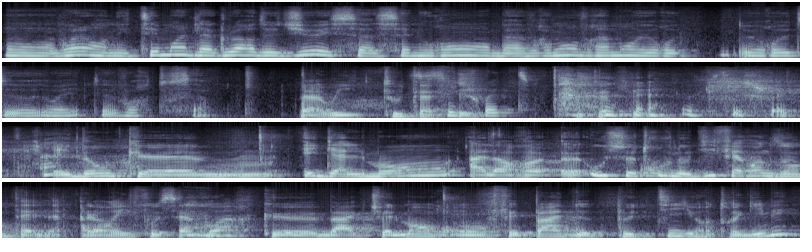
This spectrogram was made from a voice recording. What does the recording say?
On, voilà, on est témoin de la gloire de Dieu et ça, nous rend bah, vraiment vraiment heureux, heureux de voir tout ça. Ah oui, tout à C'est fait. chouette, c'est chouette. Et donc euh, également, alors euh, où se trouvent nos différentes antennes? Alors il faut savoir que bah, actuellement on fait pas de petits entre guillemets,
